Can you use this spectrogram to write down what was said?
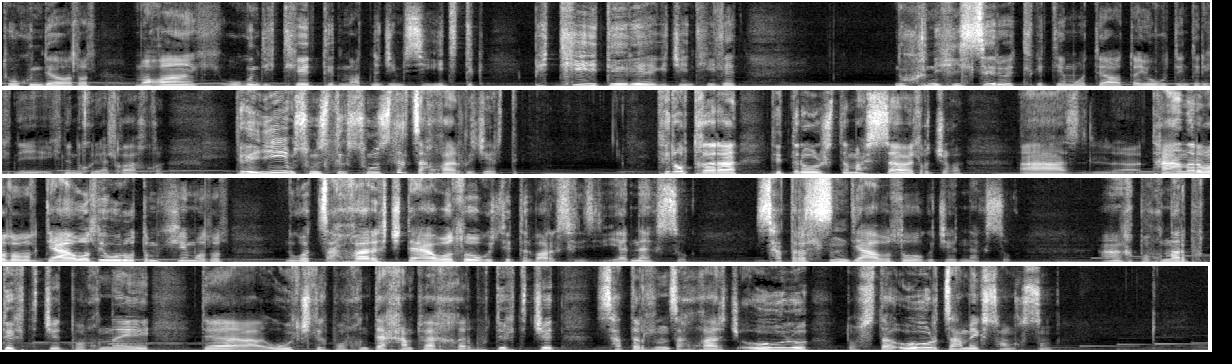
түүхэндээ бол могоон үгэнд итгээд тэр модны жимсийг иддэг. Битгий дээрээ гэж энд хэлээд нөхөр нь хилсээр байтал гэдэг юм уу те одоо юу гэдэг тэр ихний ихний нөхөр ялгаа байхгүй. Тэгээ ийм сүнслэг сүнслэг завхаар гэж ярьдаг. Тэр утгаараа тэд нар өөрсдөө маш сайн ойлгож байгаа. Аа та нар бол диаволын үр удам гэх юм бол нөгөө завхаарагч диавол уу гэж тэд нар баг ярина гэсэн үг садралсан диавол уу гэж ярина гэсэн үг. Анх бурхнаар бүтээгдчихэд бурхны тэ үйлчлэх бурхантай хамт байхаар бүтээгдчихэд садарлан завхаарч өөрөө тусдаа өөр замыг сонгосон.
